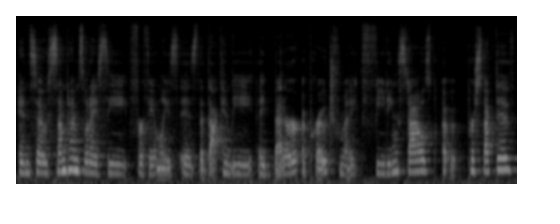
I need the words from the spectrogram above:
And so sometimes what I see for families is that that can be a better approach from a feeding styles uh, perspective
